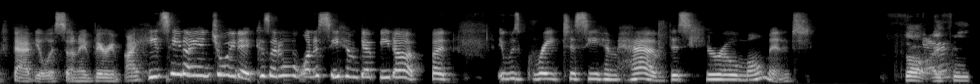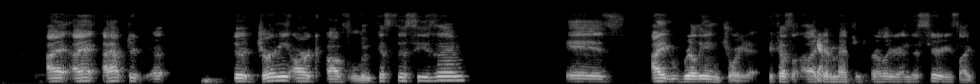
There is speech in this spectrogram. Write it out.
fabulous. And I very, I hate saying I enjoyed it because I don't want to see him get beat up, but it was great to see him have this hero moment. So I think I, I, I have to, uh, the journey arc of Lucas this season is, I really enjoyed it because like yeah. I mentioned earlier in the series, like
